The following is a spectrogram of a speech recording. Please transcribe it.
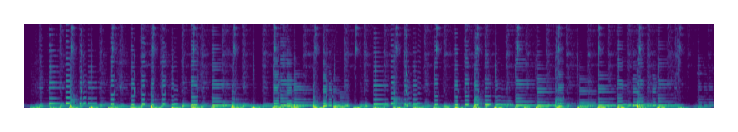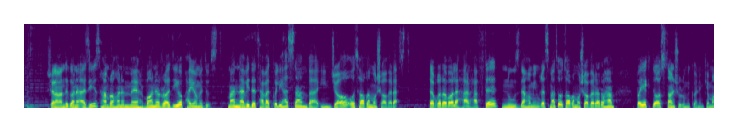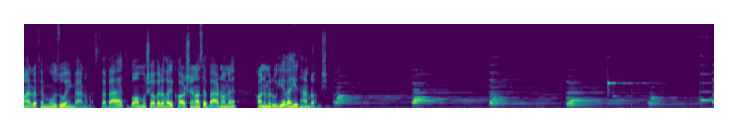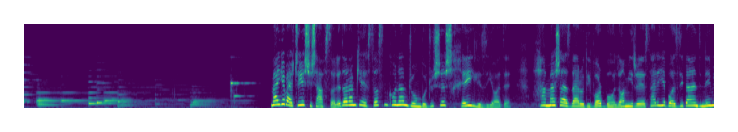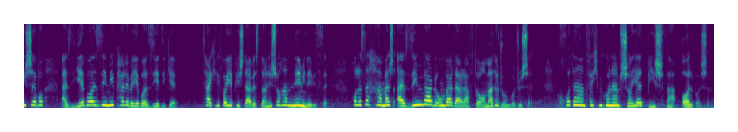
شنوندگان عزیز همراهان مهربان رادیو پیام دوست. من نوید توکلی هستم و اینجا اتاق مشاوره است. طبق روال هر هفته 19 همین قسمت اتاق مشاوره رو هم با یک داستان شروع می‌کنیم که معرف موضوع این برنامه است و بعد با مشاوره های کارشناس برنامه خانم روحی وحید همراه میشیم. من یه بچه 6 7 ساله دارم که احساس می‌کنم جنب و جوشش خیلی زیاده. همش از در و دیوار بالا میره سر یه بازی بند نمیشه و از یه بازی میپره به یه بازی دیگه. تکلیفای پیش دبستانیشو هم نمی نویسه خلاصه همش از این ور به اون ور در رفت آمد و جنب و جوشه. خودم فکر می‌کنم شاید بیش فعال باشه.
